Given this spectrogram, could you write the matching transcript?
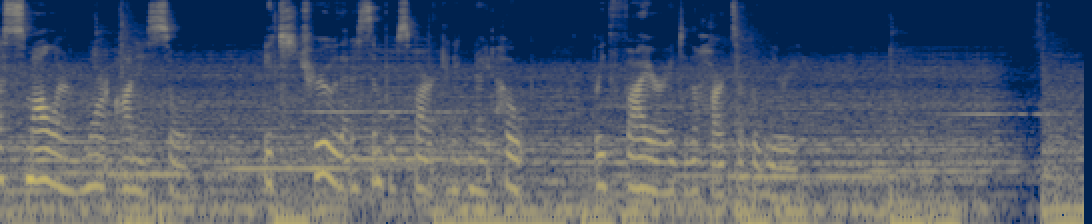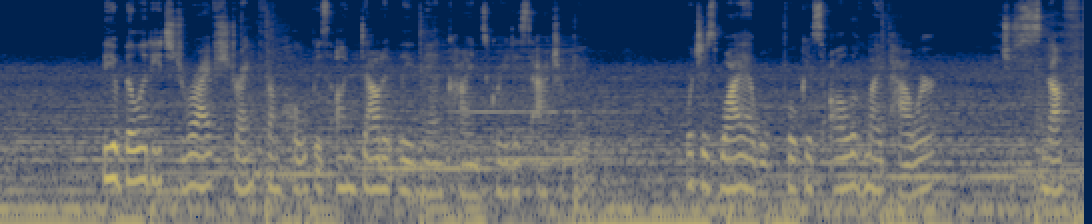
a smaller, more honest soul. It's true that a simple spark can ignite hope, breathe fire into the hearts of the weary. The ability to derive strength from hope is undoubtedly mankind's greatest attribute, which is why I will focus all of my power to snuff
